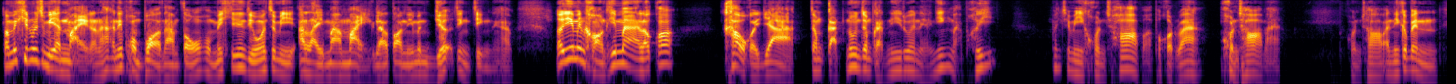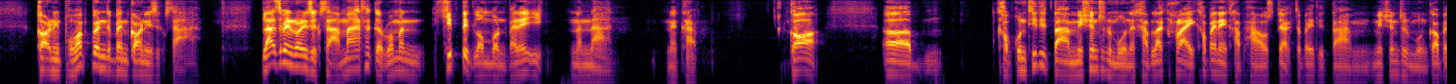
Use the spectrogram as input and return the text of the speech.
เราไม่คิดว่าจะมีอันใหม่กันนะ อันนี้ผมบอกตามตรงว่าผมไม่คิดจริงๆว่าจะมีอะไรมาใหม่แล้วตอนนี้มันเยอะจริง ๆ นะครับ แล้วยิ่งเป็นของที่มาแล้วก็เข้ากับยากจำกัดนู่นจำกัดนี่ด้วยเนี่ย ยิ่งแบบเฮ้ย มันจะมีคนชอบอะปรากฏว่าคนชอบฮะคนชอบ อันนี้ก็เป็นกรณีผมว่าเป็นจะเป็นกรณีศึกษา แล้วจะเป็นกรณีศึกษามากถ้าเกิดว่ามันคิดติดลมบนไปได้อีกนานๆนะครับ ก็เอ่อขอบคุณที่ติดตาม Mission to the Moon นะครับ และใครเข้าไปใน Clubhouse อยากจะไปติดตาม Mission to the Moon ก็ไป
